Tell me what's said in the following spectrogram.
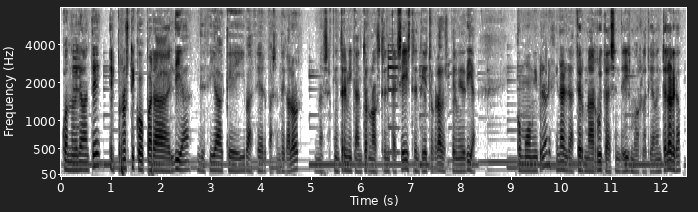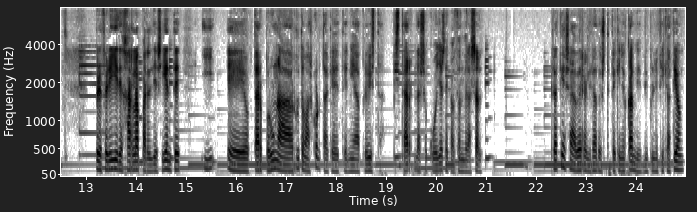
Cuando me levanté, el pronóstico para el día decía que iba a hacer bastante calor, una sensación térmica en torno a los 36-38 grados el mediodía. Como mi plan original era hacer una ruta de senderismo relativamente larga, preferí dejarla para el día siguiente y eh, optar por una ruta más corta que tenía prevista, visitar las secuellas de Calzón de la Sal. Gracias a haber realizado este pequeño cambio en mi planificación,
